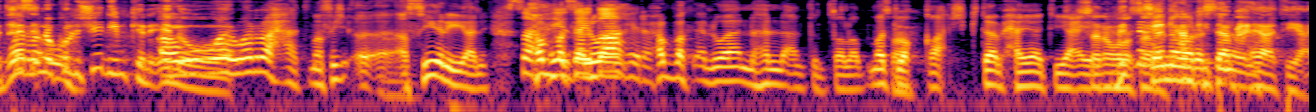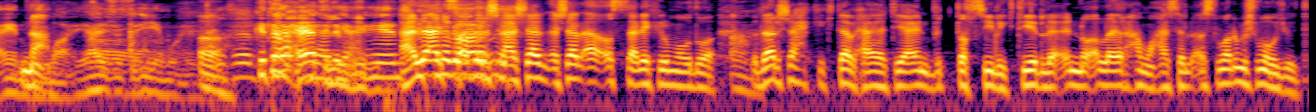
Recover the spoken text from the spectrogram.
بتحس إنه كل شيء يمكن آه، وين له وين راحت ما فيش آه، قصيري يعني صح، هي زي الوان ظاهرة. حبك ألوان لهلا عم تنطلب ما. توقعش كتاب حياتي يا عين سنة ورا بدنا سنة. كتاب. حياتي يا عين نعم. والله هاي جزئية مهمة آه. كتاب حياتي المهيب هلأ أنا بقدرش عشان عشان أقص عليك الموضوع آه. بقدرش أحكي كتاب حياتي يعني بالتفصيل كتير لأنه الله يرحمه حسن الأسمر مش موجود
